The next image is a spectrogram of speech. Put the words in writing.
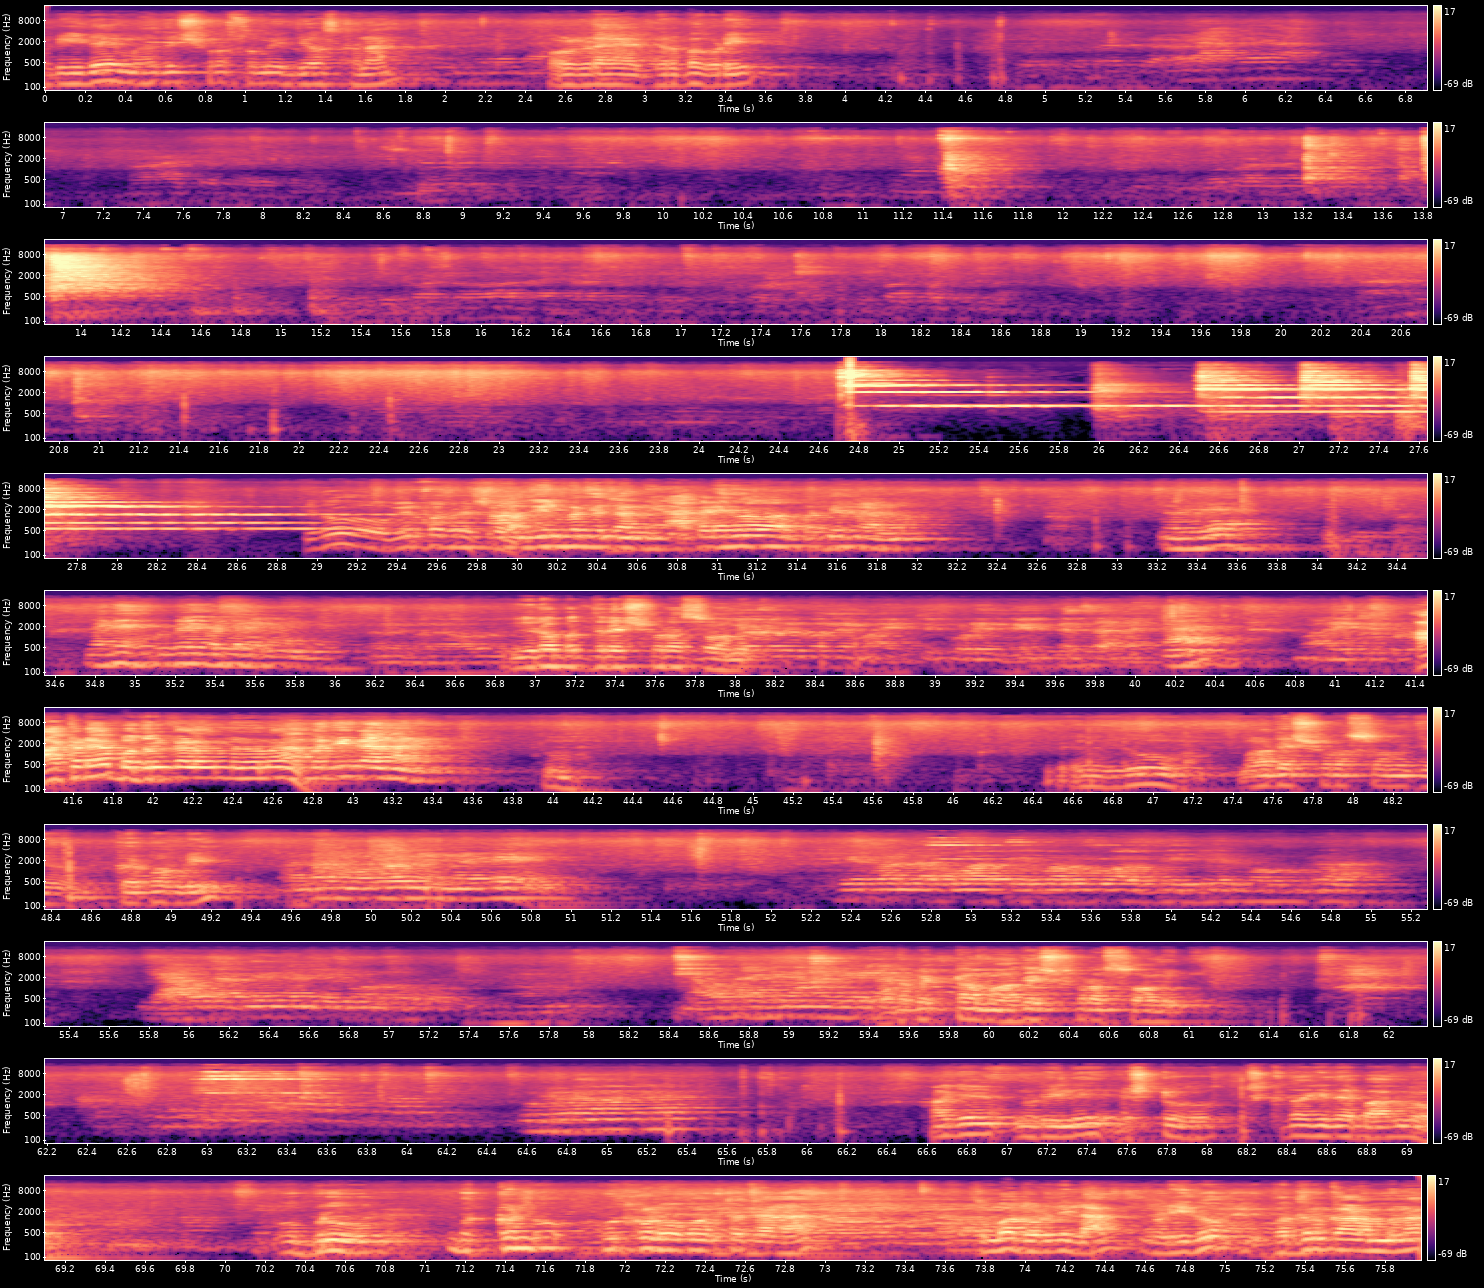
ನೋಡಿ ಇದೇ ಮಹದೇಶ್ವರ ಸ್ವಾಮಿ ದೇವಸ್ಥಾನ ಒಳಗಡೆ ಗರ್ಭಗುಡಿ ಇದು ವೀರಭದ್ರೇಶ್ವರ ವೀರಭದ್ರ ಸ್ವಾಮಿ ಆ ಕಡೆನೂ ಬಂದಿಲ್ಲ ನಾನು. ನೋಡಿದ್ರೆ ನಡೆ ಹುಡುಗ ಬರ್ತಾರೆ ನನಗೆ ವೀರಭದ್ರೇಶ್ವರ ಸ್ವಾಮಿ. ಆ? ಕಡೆ ಭದ್ರಕಾಳ ಬಂದಿಲ್ಲ ಮನೆ. ಇದು ಮಹದೇಶ್ವರ ಸ್ವಾಮಿ ಗರ್ಭಗುಡಿ. ಮಹದೇಶ್ವರ ಸ್ವಾಮಿ. ಹಾಗೆ ನೋಡಿ ಇಲ್ಲಿ ಎಷ್ಟು ಚಿಕ್ಕದಾಗಿದೆ ಬಾಗಿಲು. ಒಬ್ಬರು ಬಕ್ಕಂಡು ಕೂತ್ಕೊಂಡು ಹೋಗುವಂಥ ಜಾಗ. ತುಂಬ ದೊಡ್ಡದಿಲ್ಲ. ನೋಡಿ ಇದು ಭದ್ರಕಾಳಮ್ಮನ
